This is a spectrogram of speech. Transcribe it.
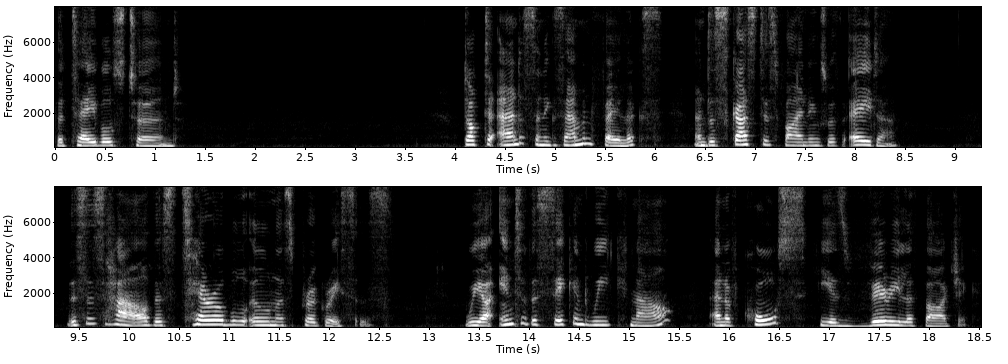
The tables turned. Dr. Anderson examined Felix and discussed his findings with Ada. This is how this terrible illness progresses. We are into the second week now, and of course he is very lethargic.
